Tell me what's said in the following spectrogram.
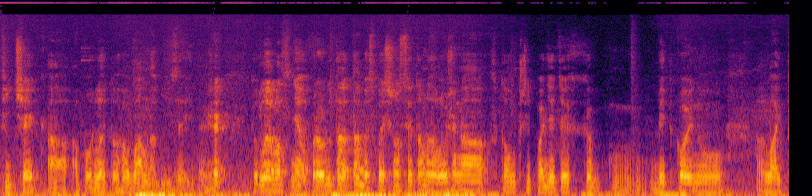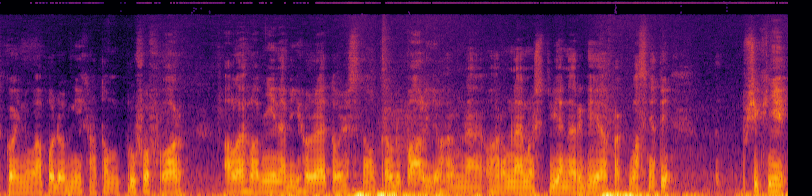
fíček a, a podle toho vám nabízejí. Takže tohle vlastně opravdu, ta, ta bezpečnost je tam založena v tom případě těch mm, bitcoinů, litecoinů a podobných na tom proof of work, ale hlavní nevýhoda je to, že se tam opravdu pálí ohromné, ohromné množství energie a pak vlastně ty všichni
